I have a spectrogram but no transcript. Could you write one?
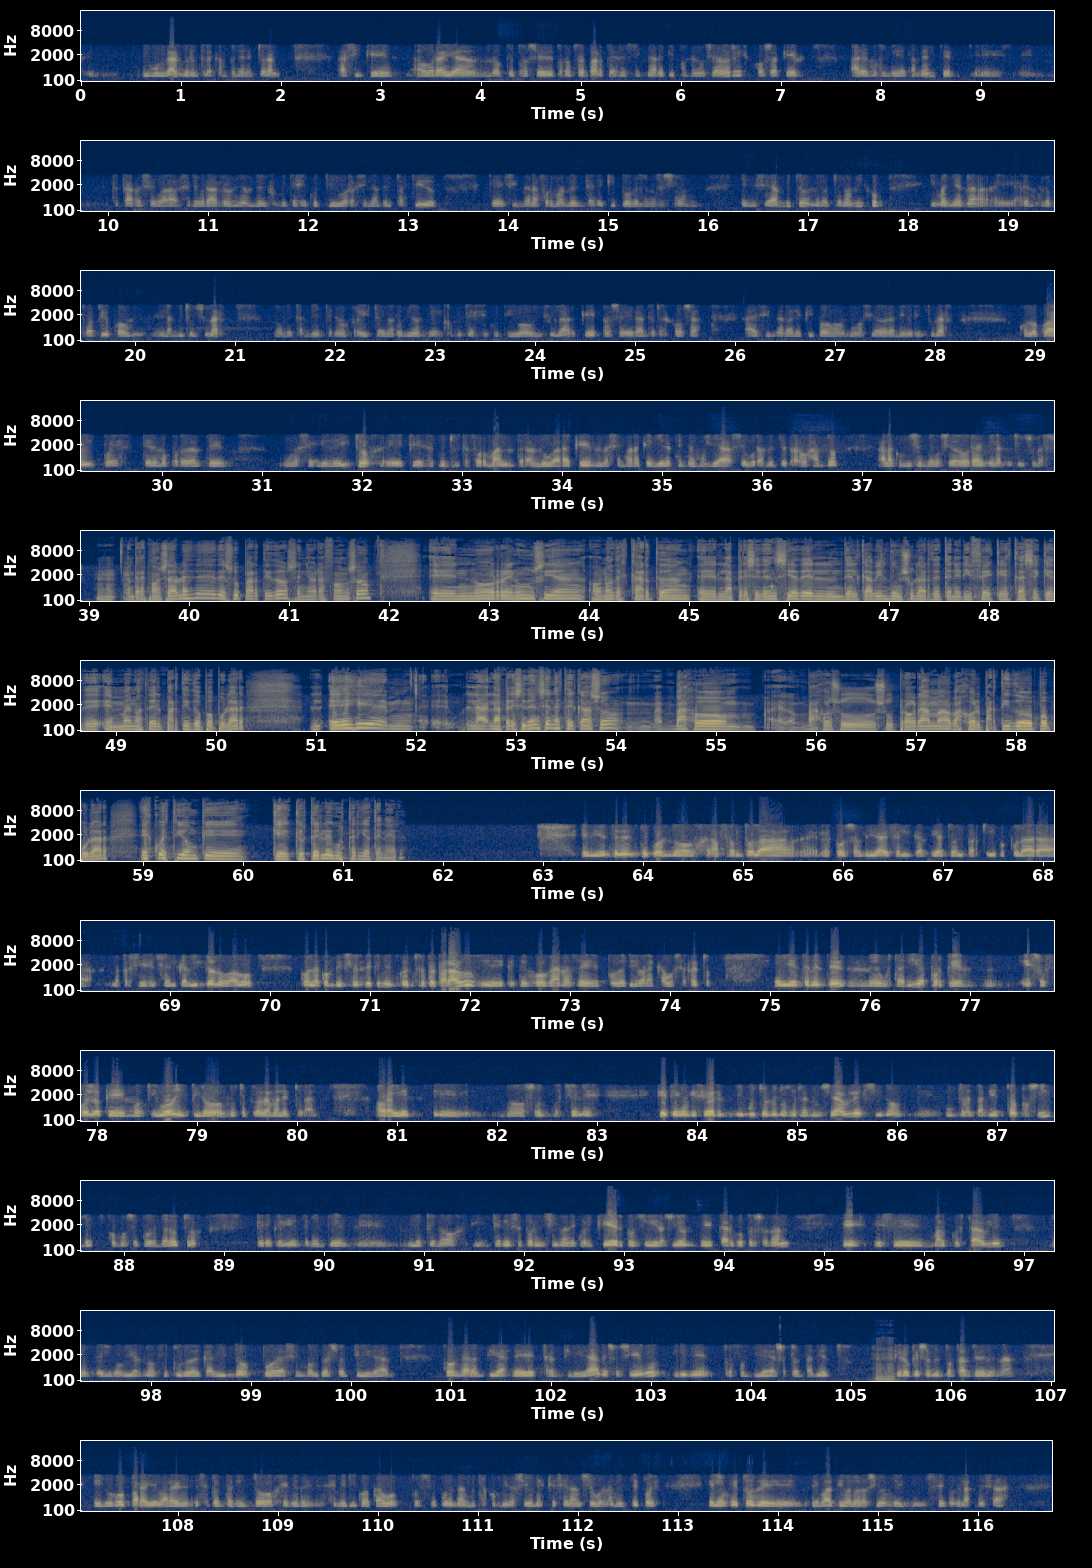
divulgar durante la campaña electoral. Así que ahora ya lo que procede por otra parte es designar equipos negociadores, cosa que haremos inmediatamente. Eh, esta tarde se va a celebrar reunión del Comité Ejecutivo Regional del Partido, que designará formalmente al equipo de negociación en ese ámbito, en el autonómico, y mañana eh, haremos lo propio con el ámbito insular, donde también tenemos prevista una reunión del Comité Ejecutivo Insular, que procederá, entre otras cosas, a designar al equipo negociador a nivel insular. Con lo cual, pues tenemos por delante una serie de hitos eh, que desde el punto de vista formal darán lugar a que la semana que viene tengamos ya seguramente trabajando a la comisión negociadora en el ámbito insular. Responsables de, su partido, señor Afonso, eh, no renuncian o no descartan eh, la presidencia del, del, Cabildo Insular de Tenerife, que ésta se quede en manos del Partido Popular. Es, eh, la, la, presidencia en este caso, bajo, bajo su, su programa, bajo el Partido Popular, ¿es cuestión que, que, que usted le gustaría tener? Evidentemente, cuando afronto la eh, responsabilidad de ser el candidato del Partido Popular a la presidencia del Cabildo, lo hago con la convicción de que me encuentro preparado y de que tengo ganas de poder llevar a cabo ese reto. Evidentemente, me gustaría porque eso fue lo que motivó e inspiró nuestro programa electoral. Ahora bien, eh, no son cuestiones que tengan que ser ni mucho menos irrenunciables, sino eh, un tratamiento posible, como se pueden dar otros, pero que evidentemente eh, lo que nos interesa por encima de cualquier consideración de cargo personal es ese marco estable donde el gobierno futuro del Cabildo pueda desenvolver su actividad con garantías de tranquilidad, de sosiego y de profundidad de su planteamientos. Creo que eso es lo importante de verdad y luego para llevar ese planteamiento genérico a cabo pues se pueden dar muchas combinaciones que serán seguramente pues el objeto de debate y valoración en el seno de las mesas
